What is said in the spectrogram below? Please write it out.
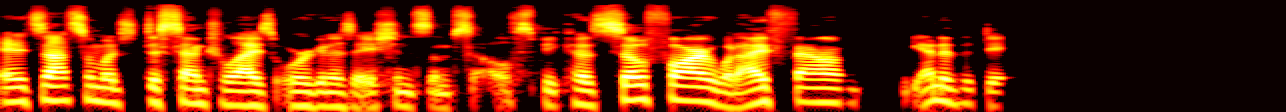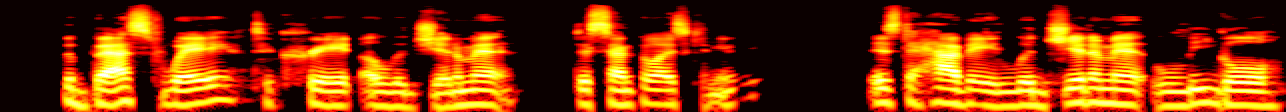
And it's not so much decentralized organizations themselves because so far what I've found at the end of the day the best way to create a legitimate decentralized community is to have a legitimate legal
